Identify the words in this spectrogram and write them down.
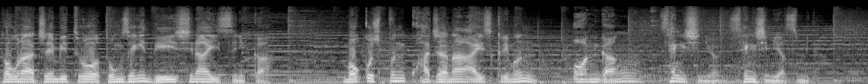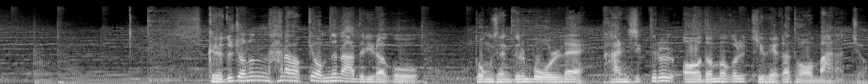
더구나 제 밑으로 동생이 넷이나 있으니까 먹고 싶은 과자나 아이스크림은 언강 생신이, 생심이었습니다. 그래도 저는 하나밖에 없는 아들이라고 동생들 몰래 간식들을 얻어먹을 기회가 더 많았죠.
